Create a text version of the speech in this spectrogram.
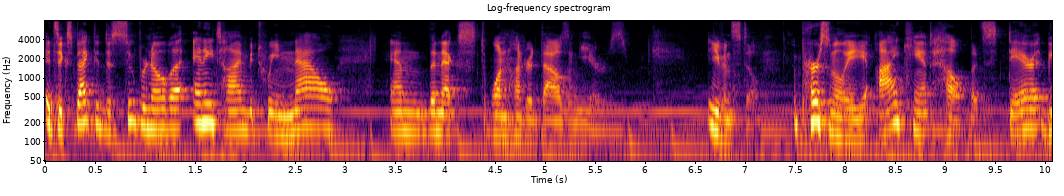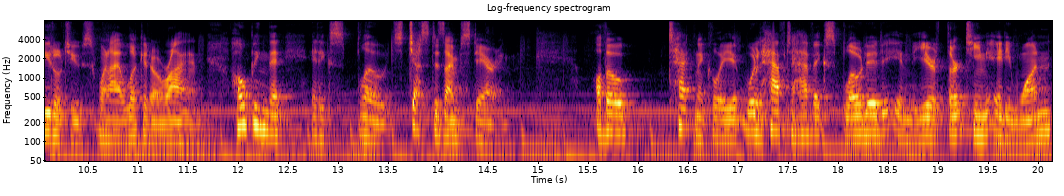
It's expected to supernova anytime between now and the next 100,000 years. Even still. Personally, I can't help but stare at Betelgeuse when I look at Orion, hoping that it explodes just as I'm staring. Although technically it would have to have exploded in the year 1381,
